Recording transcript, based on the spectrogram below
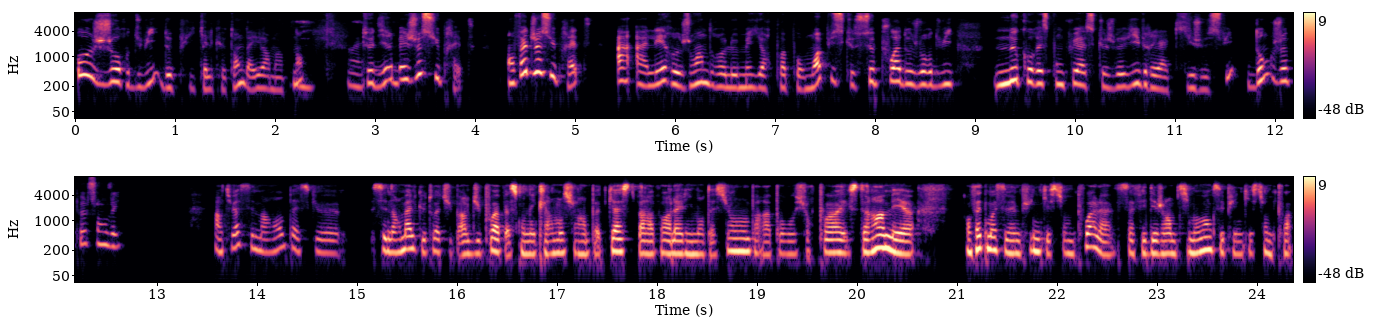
aujourd'hui, depuis quelques temps d'ailleurs maintenant, te dire ben, je suis prête. En fait, je suis prête à aller rejoindre le meilleur poids pour moi, puisque ce poids d'aujourd'hui ne correspond plus à ce que je veux vivre et à qui je suis, donc je peux changer. Alors, tu vois, c'est marrant parce que c'est normal que toi, tu parles du poids parce qu'on est clairement sur un podcast par rapport à l'alimentation, par rapport au surpoids, etc. Mais euh, en fait, moi, c'est même plus une question de poids, là. Ça fait déjà un petit moment que c'est plus une question de poids.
